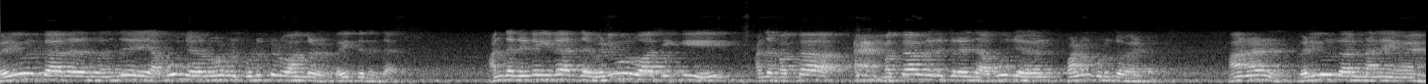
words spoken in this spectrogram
வெளியூர்காரர் வந்து அபூஜகளோடு கொடுக்கல் வாங்கல் வைத்திருந்தார். அந்த நிலையில் அந்த வெளியூர் வாசிக்கு அந்த மக்கா மக்காவில் இருக்கிற இந்த அபூஜகள் பணம் கொடுக்க வேண்டும். ஆனால் வெளியூர்காரன் தானே இவன்?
